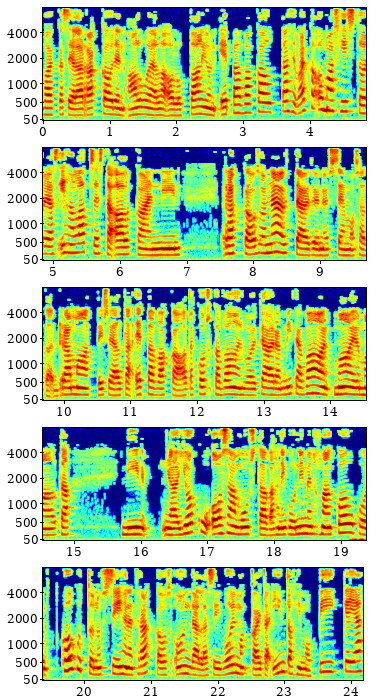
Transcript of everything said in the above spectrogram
vaikka siellä rakkauden alueella ollut paljon epävakautta ja vaikka omassa historiassa ihan lapsesta alkaen, niin rakkaus on näyttäytynyt semmoiselta dramaattiselta, epävakaalta, koska vaan voi käydä mitä vaan maailmalta, niin joku osa musta on vähän niin kuin nimenomaan koukuttunut siihen, että rakkaus on tällaisia voimakkaita intohimopiikkejä,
